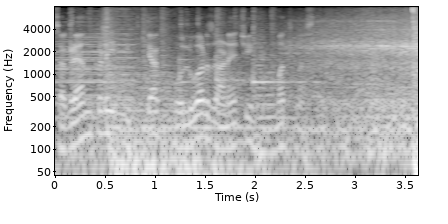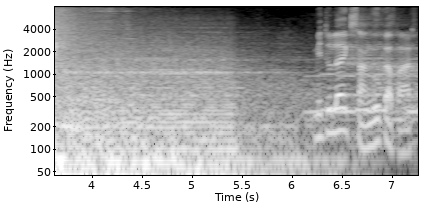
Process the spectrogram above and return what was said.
सगळ्यांकडे इतक्या खोलवर जाण्याची हिंमत नसते. मी तुला एक सांगू का पार्थ?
